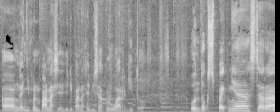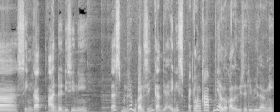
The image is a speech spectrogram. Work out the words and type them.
eh, nggak uh, nyimpen panas ya jadi panasnya bisa keluar gitu untuk speknya secara singkat ada di sini. Nah sebenarnya bukan singkat ya ini spek lengkapnya loh kalau bisa dibilang nih.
